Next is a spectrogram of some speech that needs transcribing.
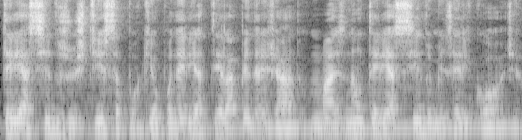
Teria sido justiça, porque eu poderia tê-la apedrejado, mas não teria sido misericórdia.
